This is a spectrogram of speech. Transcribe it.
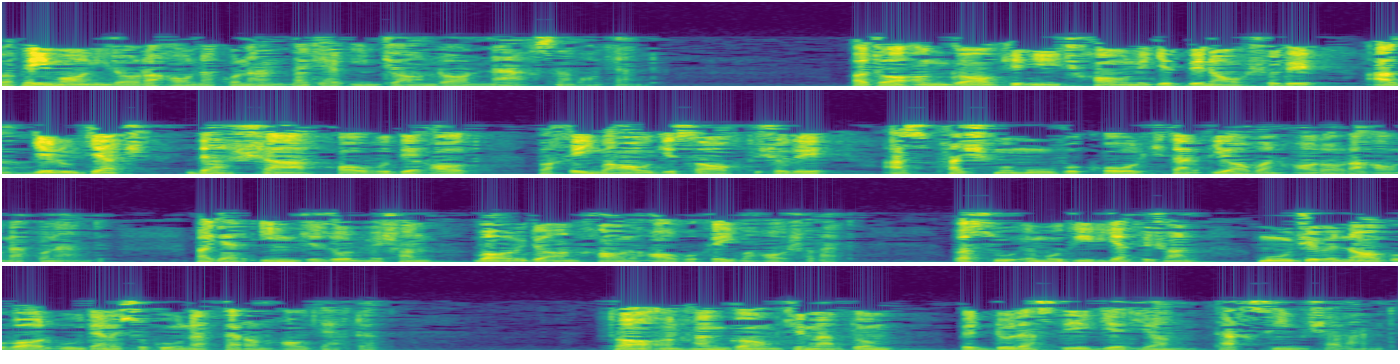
و پیمانی را رها نکنند مگر اینکه آن را نقض نمایند. و تا آنگاه که هیچ خانه بنا شده از گل و گچ در شهرها و دهات و خیمه های ساخته شده از پشم و مو و کرک در بیابانها را رها نکنند. مگر اینکه ظلمشان وارد آن خانه ها و خیمه ها شود و سوء مدیریتشان موجب ناگوار بودن سکونت در آنها گردد. تا آن هنگام که مردم به دو دسته گریان تقسیم شوند.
